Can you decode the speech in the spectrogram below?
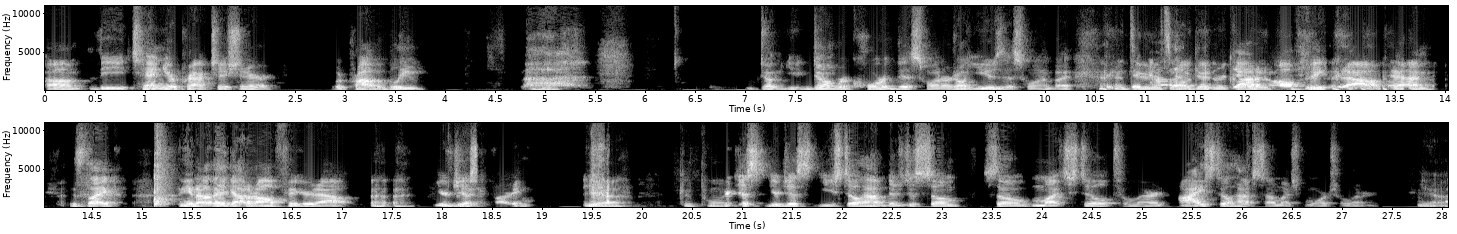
Um, the tenure practitioner would probably uh, don't you don't record this one or don't use this one, but Dude, it's all getting they got recorded. it all figured out, man. It's like you know they got it all figured out. You're just starting. yeah. Good point. You're just you're just you still have there's just so so much still to learn. I still have so much more to learn. Yeah. Uh,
